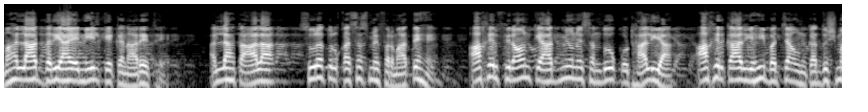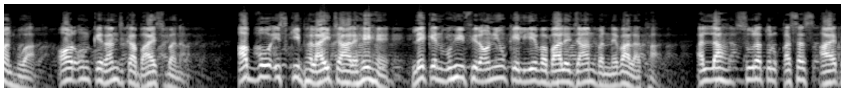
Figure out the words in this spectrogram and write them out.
محلات دریائے نیل کے کنارے تھے۔ اللہ تعالی سورت القصص میں فرماتے ہیں، آخر فرون کے آدمیوں نے صندوق اٹھا لیا آخر کار یہی بچہ ان کا دشمن ہوا اور ان کے رنج کا باعث بنا۔ اب وہ اس کی بھلائی چاہ رہے ہیں، لیکن وہی فرونیوں کے لیے وبال جان بننے والا تھا۔ اللہ سورت القصص آیت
